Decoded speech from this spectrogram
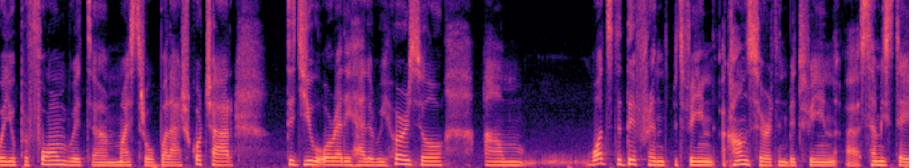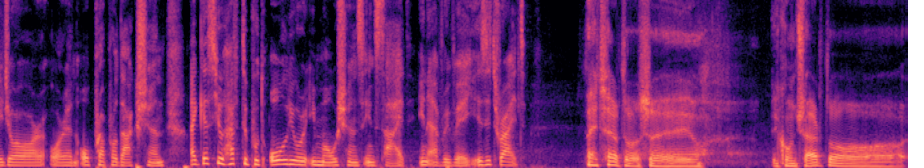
will you perform with um, Maestro Balázs Kocsár? Did you already had a rehearsal? Um, what's the difference between a concert and between a semi-stage or, or an opera production? I guess you have to put all your emotions inside in every way. Is it right? Beh certo, il concerto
